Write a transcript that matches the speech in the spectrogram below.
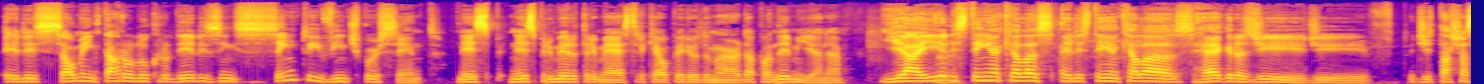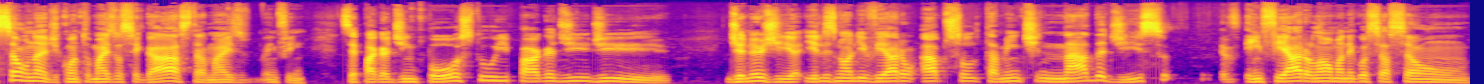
eles aumentaram o lucro deles em 120% nesse, nesse primeiro trimestre, que é o período maior da pandemia, né? E aí é. eles têm aquelas, eles têm aquelas regras de, de, de, taxação, né? De quanto mais você gasta, mais, enfim, você paga de imposto e paga de, de, de energia. E eles não aliviaram absolutamente nada disso. Enfiaram lá uma negociação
